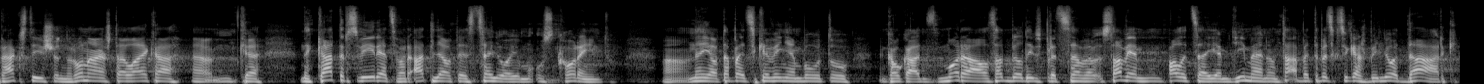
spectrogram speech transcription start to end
rakstījuši un runājuši tajā laikā, ka ne katrs vīrietis var atļauties ceļojumu uz Korintu. Ne jau tāpēc, ka viņam būtu kaut kādas morālas atbildības pret sava, saviem policējiem, ģimeni tā, bet tāpēc, ka vienkārši bija ļoti dārgi.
